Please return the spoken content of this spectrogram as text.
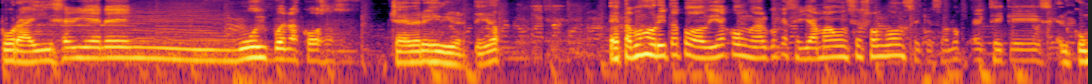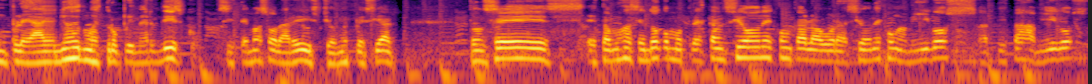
por ahí se vienen muy buenas cosas, chéveres y divertidas. Estamos ahorita todavía con algo que se llama 11 son 11, que, son este, que es el cumpleaños de nuestro primer disco, Sistema Solar Edición Especial. Entonces, estamos haciendo como tres canciones con colaboraciones con amigos, artistas amigos,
